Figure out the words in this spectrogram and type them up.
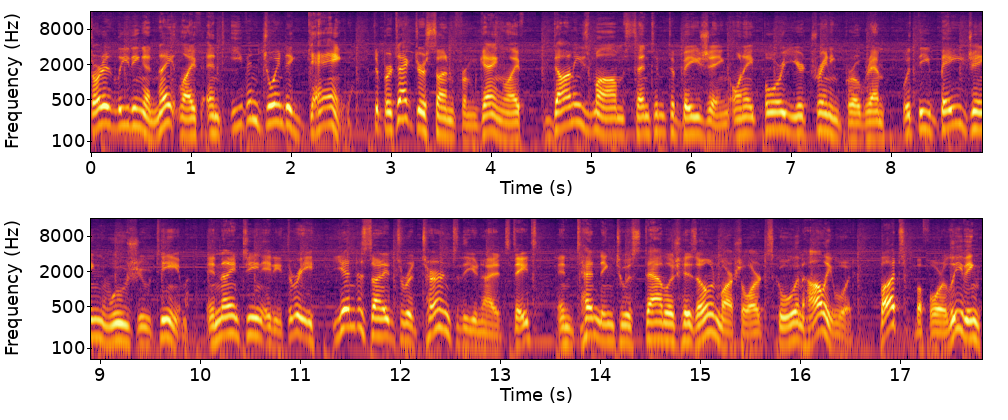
started leading a nightlife and even joined a gang. To protect her son from gang life, Donnie's mom sent him to Beijing on a four-year training program with the Beijing Wushu team. In 1983, Yen decided to return to the United States, intending to establish his own martial arts school in Hollywood. But before leaving,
